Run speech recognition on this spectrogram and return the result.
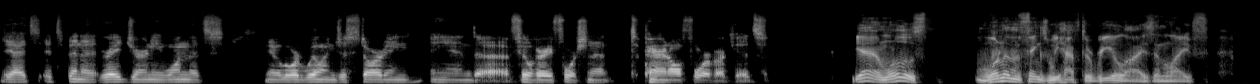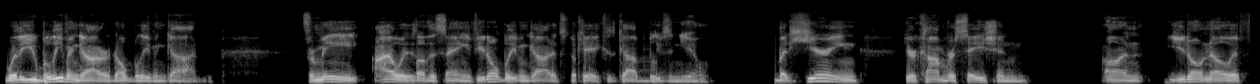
yeah, it's it's been a great journey, one that's you know, Lord willing, just starting, and uh, feel very fortunate to parent all four of our kids. Yeah, and one of those one of the things we have to realize in life, whether you believe in God or don't believe in God, for me, I always love the saying, if you don't believe in God, it's okay because God believes in you. But hearing your conversation on you don't know if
